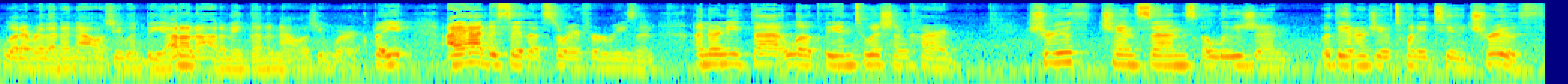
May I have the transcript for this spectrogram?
whatever that analogy would be. I don't know how to make that analogy work, but I had to say that story for a reason. Underneath that, look, the intuition card. Truth transcends illusion with the energy of 22. Truth.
